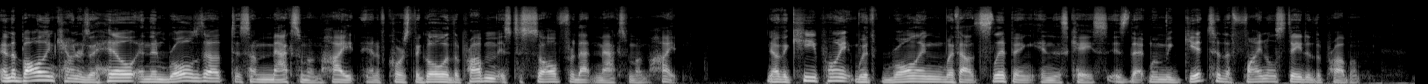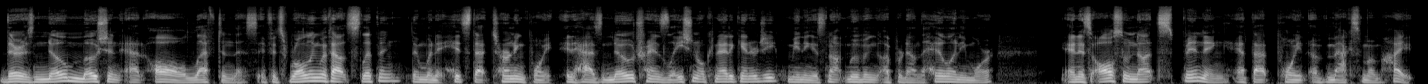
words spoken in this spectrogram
and the ball encounters a hill and then rolls up to some maximum height. And of course, the goal of the problem is to solve for that maximum height. Now, the key point with rolling without slipping in this case is that when we get to the final state of the problem, there is no motion at all left in this. If it's rolling without slipping, then when it hits that turning point, it has no translational kinetic energy, meaning it's not moving up or down the hill anymore. And it's also not spinning at that point of maximum height.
